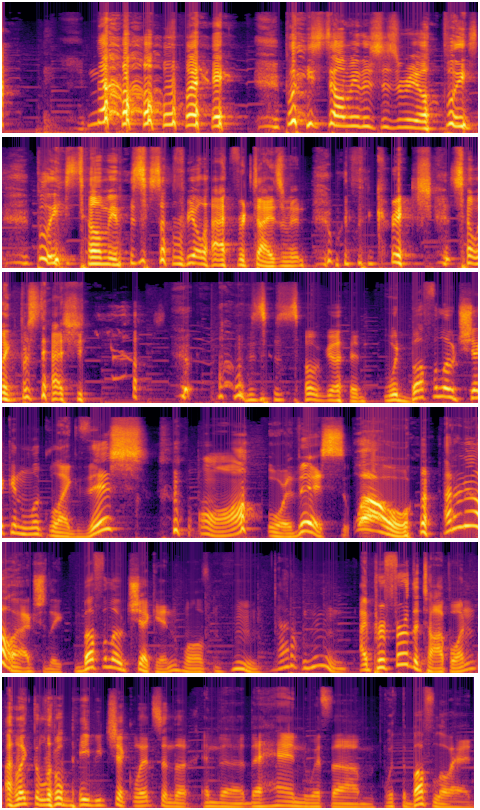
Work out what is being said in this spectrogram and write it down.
no way. Please tell me this is real. Please, please tell me this is a real advertisement with the Grinch selling pistachios. oh, this is so good. Would buffalo chicken look like this? Or this. Whoa. I don't know, actually. Buffalo chicken. Well, hmm. I don't. Hmm. I prefer the top one. I like the little baby chicklets and the and the the hen with um with the buffalo head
